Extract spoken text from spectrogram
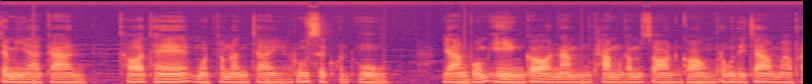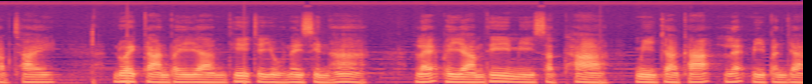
จะมีอาการ ท้อแท้หมดกำลังใจรู้สึกหดหู่อย่างผมเองก็นำทำคำสอนของพระพุทธเจ้ามาปรับใช้ ด้วยการพยายามที่จะอยู่ในสินห้าและพยายามที่มีศรัทธา มีจาคะและมีปัญญา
